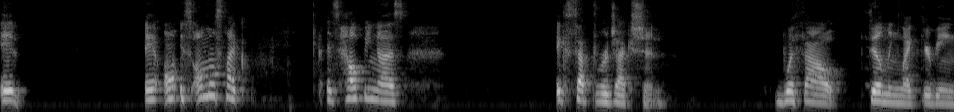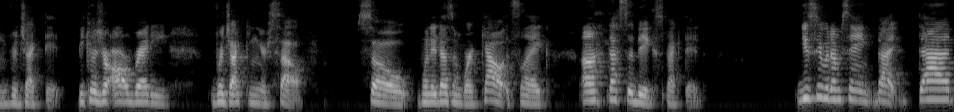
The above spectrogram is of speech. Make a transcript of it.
It it it's almost like it's helping us accept rejection without feeling like you're being rejected because you're already rejecting yourself. So when it doesn't work out, it's like, uh, that's to be expected. You see what I'm saying? That that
